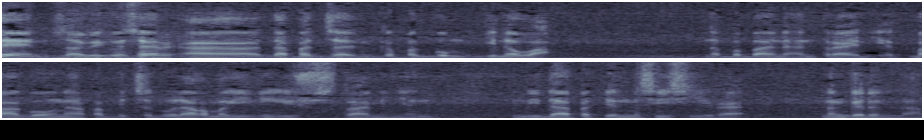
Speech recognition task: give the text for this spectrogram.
Then, sabi ko, sir, ah, dapat dyan, kapag ginawa, nababa na ang tranny at bago ang dyan, wala ka magiging issue sa tranny niyan. Hindi dapat yan masisira. Nang ganun lang.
